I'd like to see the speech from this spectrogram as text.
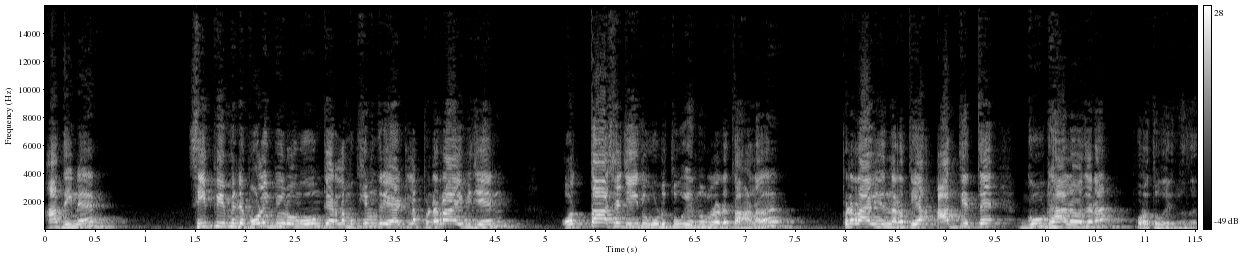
അതിന് സി പി എമ്മിന്റെ പോളിറ്റ് ബ്യൂറോ അംഗവും കേരള മുഖ്യമന്ത്രിയായിട്ടുള്ള പിണറായി വിജയൻ ഒത്താശ ചെയ്തു കൊടുത്തു എന്നുള്ളിടത്താണ് പിണറായി വിജയൻ നടത്തിയ ആദ്യത്തെ ഗൂഢാലോചന പുറത്തു വരുന്നത്.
